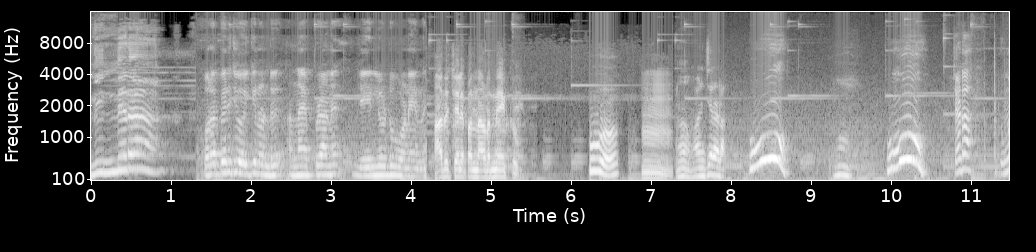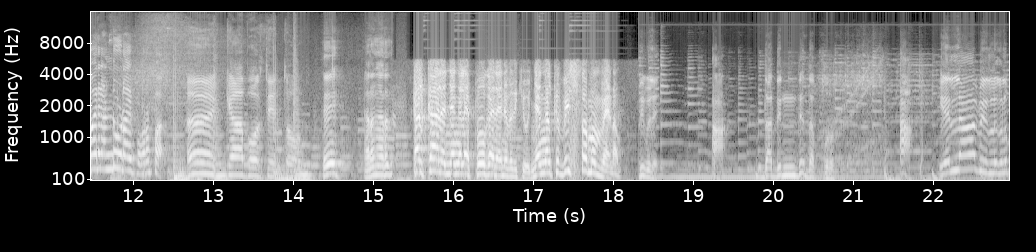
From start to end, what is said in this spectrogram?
നിന്നടാ. കുറെ പേര് ചോദിക്കുന്നുണ്ട്. അണ്ണ എപ്പോഴാണ് ജയിലിലോട്ട് പോണേന്ന്? അത് ചിലപ്പോ നടന്നേക്കും. ആ കാണിച്ചു തരാടാ ഊ ആ, ഊ ചേട്ടാ ഇമാർ രണ്ടു കൂടായി ഉറപ്പാ. തൽക്കാലം ഞങ്ങളെ പോകാൻ അനുവദിക്കൂ. ഞങ്ങൾക്ക് വിശ്രമം വേണം. ഇതിവിടെ ആ അതിന്റെ ദപ്പുറത്ത് ആ എല്ലാ വിരലുകളും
